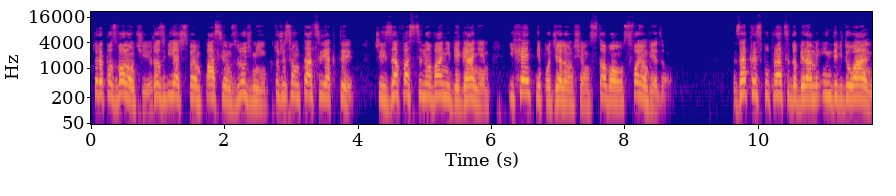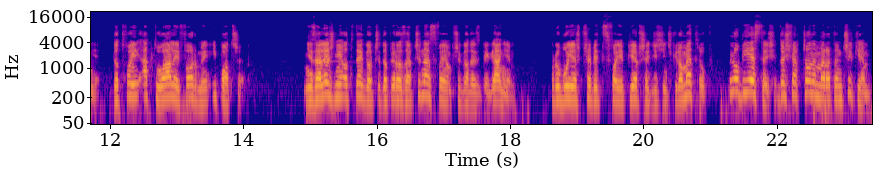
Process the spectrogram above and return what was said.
które pozwolą Ci rozwijać swoją pasję z ludźmi, którzy są tacy jak Ty, czyli zafascynowani bieganiem i chętnie podzielą się z Tobą swoją wiedzą. Zakres współpracy dobieramy indywidualnie, do Twojej aktualnej formy i potrzeb. Niezależnie od tego, czy dopiero zaczynasz swoją przygodę z bieganiem, próbujesz przebiec swoje pierwsze 10 km lub jesteś doświadczonym maratończykiem,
